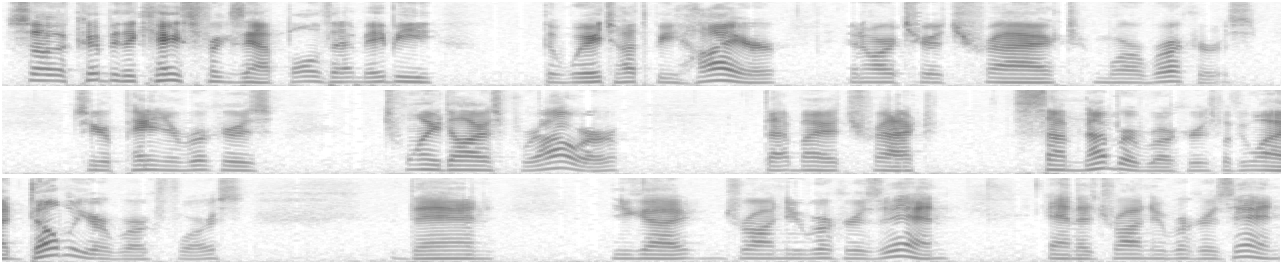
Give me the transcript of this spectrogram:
So it could be the case, for example, that maybe the wage ought to be higher in order to attract more workers. So you're paying your workers $20 per hour, that might attract some number of workers, but if you want to double your workforce, then you got to draw new workers in, and to draw new workers in,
